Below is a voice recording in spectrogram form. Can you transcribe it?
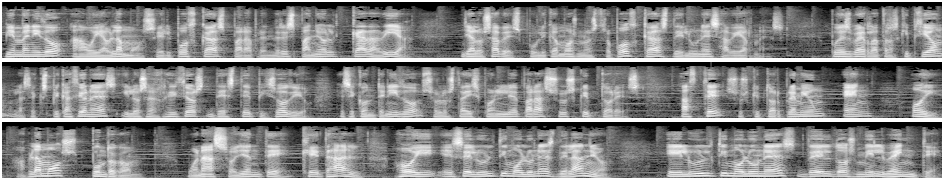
Bienvenido a Hoy Hablamos, el podcast para aprender español cada día. Ya lo sabes, publicamos nuestro podcast de lunes a viernes. Puedes ver la transcripción, las explicaciones y los ejercicios de este episodio. Ese contenido solo está disponible para suscriptores. Hazte suscriptor premium en hoyhablamos.com. Buenas, oyente, ¿qué tal? Hoy es el último lunes del año. El último lunes del 2020.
